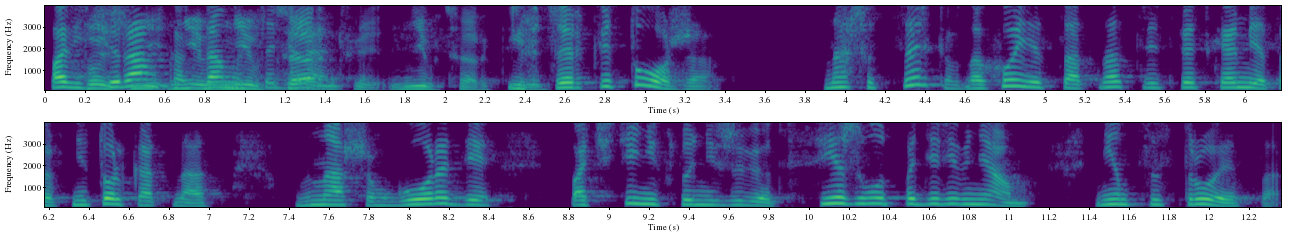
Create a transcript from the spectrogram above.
По вечерам, не, когда не, мы не собираемся. В церкви, не в церкви. И в церкви тоже. Наша церковь находится от нас 35 километров, не только от нас. В нашем городе почти никто не живет. Все живут по деревням, немцы строятся.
